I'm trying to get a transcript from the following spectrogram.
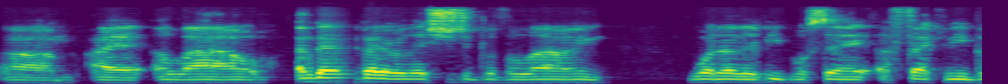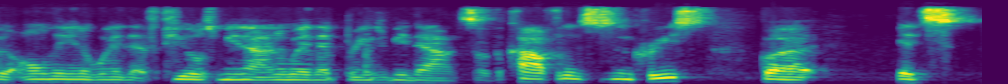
um, I allow, I've got a better relationship with allowing what other people say affect me, but only in a way that fuels me, not in a way that brings me down. So the confidence is increased, but it's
